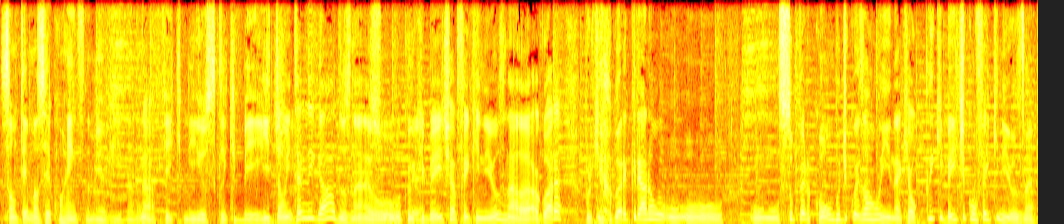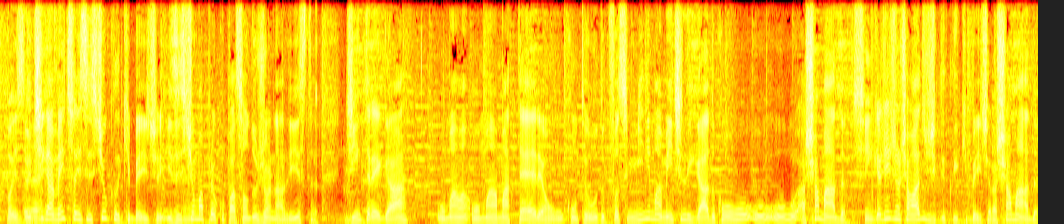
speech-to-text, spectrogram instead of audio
São temas recorrentes na minha vida, né? Ah. Fake news, clickbait. E estão interligados, né? O Super. clickbait e a fake news, né? Agora, porque agora criaram o, o- um super combo de coisa ruim, né? Que é o clickbait com fake news, né? Pois é. Antigamente só existia o clickbait. Existia uma preocupação do jornalista de entregar uma, uma matéria, um conteúdo que fosse minimamente ligado com o- o- a chamada. Sim. Porque a gente não chamava de clickbait, era chamada.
